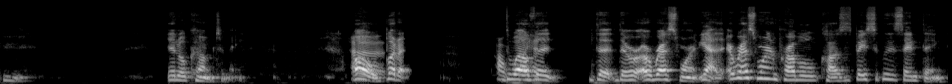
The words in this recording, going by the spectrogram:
Hmm. It'll come to me. oh, Uh, but uh, oh, well, the the the arrest warrant. Yeah, arrest warrant and probable cause is basically the same thing.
